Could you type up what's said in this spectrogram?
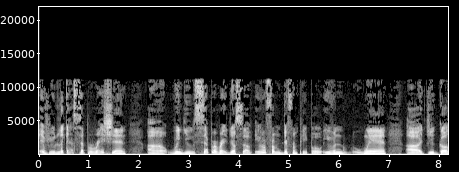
if you look at separation, uh, when you separate yourself, even from different people, even when uh, you go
